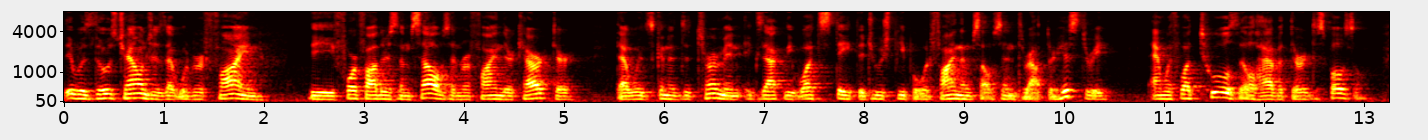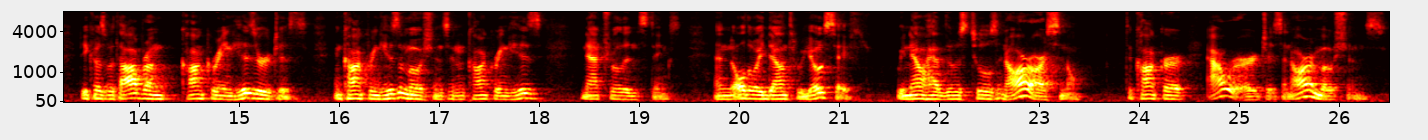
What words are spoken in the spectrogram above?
it was those challenges that would refine the forefathers themselves and refine their character that was going to determine exactly what state the Jewish people would find themselves in throughout their history and with what tools they'll have at their disposal. Because with Abram conquering his urges and conquering his emotions and conquering his natural instincts and all the way down through Yosef, we now have those tools in our arsenal to conquer our urges and our emotions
